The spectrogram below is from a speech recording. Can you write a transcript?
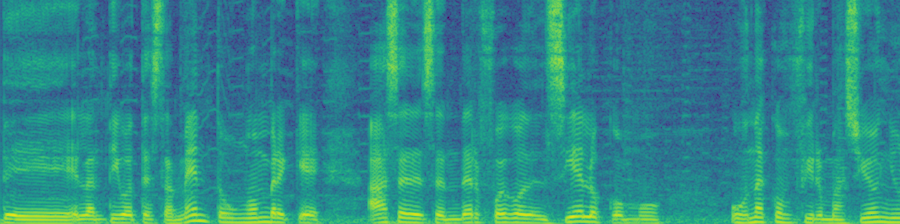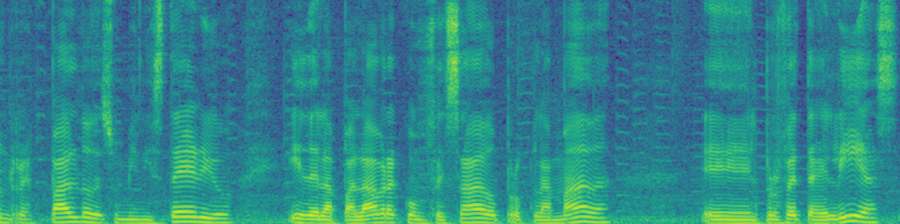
del Antiguo Testamento, un hombre que hace descender fuego del cielo como una confirmación y un respaldo de su ministerio y de la palabra confesada o proclamada, eh, el profeta Elías,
